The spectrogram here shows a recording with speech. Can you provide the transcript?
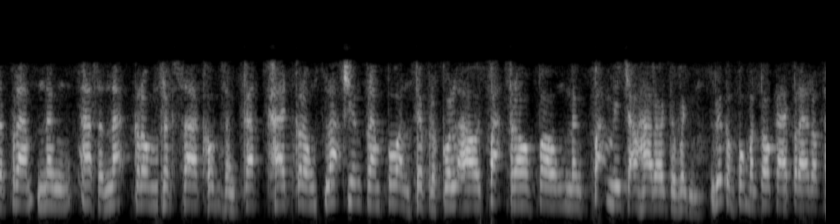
55និងអាសនៈក្រុមប្រឹក្សាឃុំសង្កាត់ខេត្តក្រុងលាក់ជាង5000ទៅប្រគល់ឲ្យបកត្រពងនិងបកមេចៅ500ទៅវិញវាកំពុងបន្តកែប្រែរដ្ឋ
